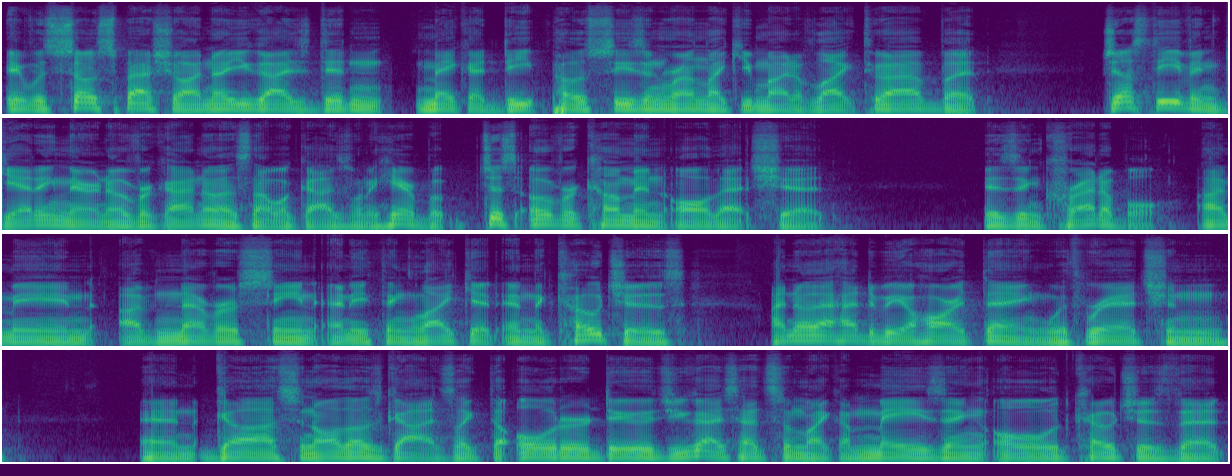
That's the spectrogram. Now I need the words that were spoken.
it was so special. I know you guys didn't make a deep postseason run like you might have liked to have, but just even getting there and over I know that's not what guys want to hear, but just overcoming all that shit is incredible. I mean, I've never seen anything like it. And the coaches, I know that had to be a hard thing with Rich and and Gus and all those guys, like the older dudes. You guys had some like amazing old coaches that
